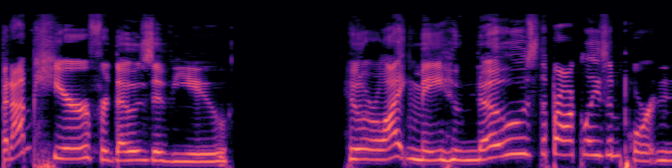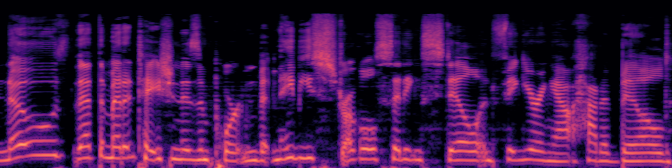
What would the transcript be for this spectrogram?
But I'm here for those of you who are like me, who knows the broccoli is important, knows that the meditation is important, but maybe struggle sitting still and figuring out how to build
